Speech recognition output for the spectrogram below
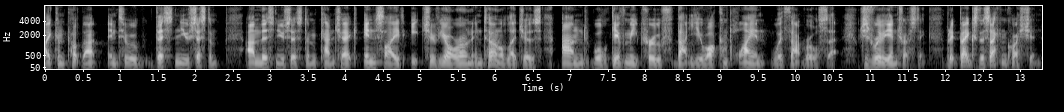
I can put that into this new system. And this new system can check inside each of your own internal ledgers and will give me proof that you are compliant with that rule set, which is really interesting. But it begs the second question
